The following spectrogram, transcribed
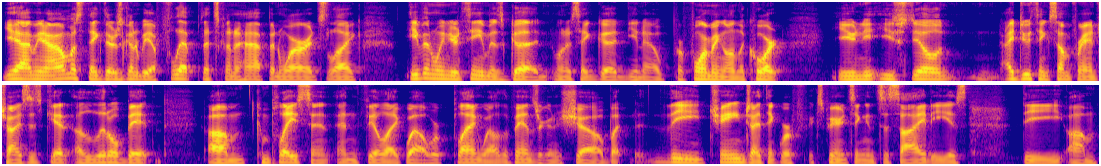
Yeah, I mean, I almost think there's going to be a flip that's going to happen where it's like, even when your team is good, when I say good, you know, performing on the court, you you still I do think some franchises get a little bit um, complacent and feel like, well, we're playing well, the fans are going to show. But the change I think we're experiencing in society is the, um,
